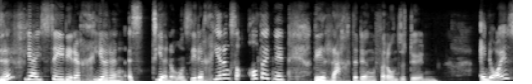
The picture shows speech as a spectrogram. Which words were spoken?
durf jy sê die regering is teen ons? Die regering sal altyd net die regte ding vir ons doen. En daai is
